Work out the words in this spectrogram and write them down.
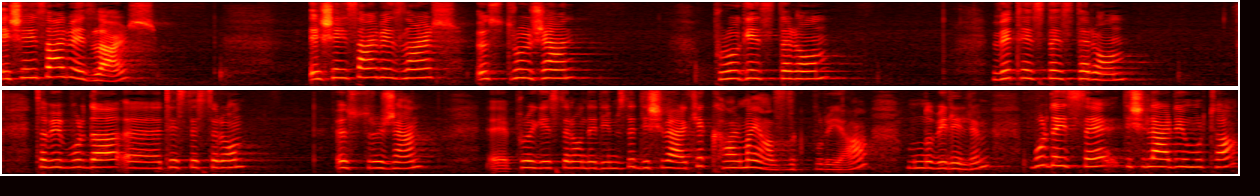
Eşeysel bezler. Eşeysel bezler östrojen, progesteron ve testosteron. Tabi burada e, testosteron, östrojen, e, progesteron dediğimizde dişi ve erkek karma yazdık buraya. Bunu da bilelim. Burada ise dişilerde yumurta,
